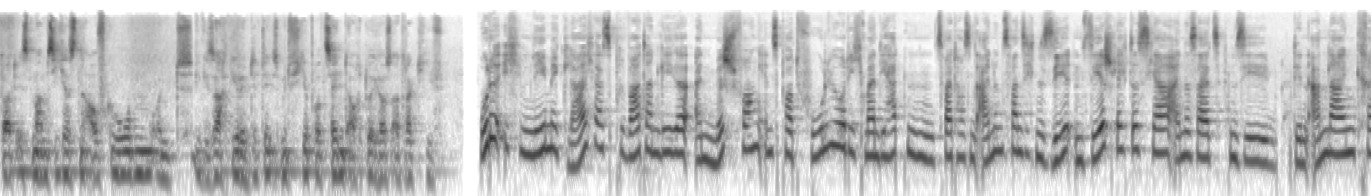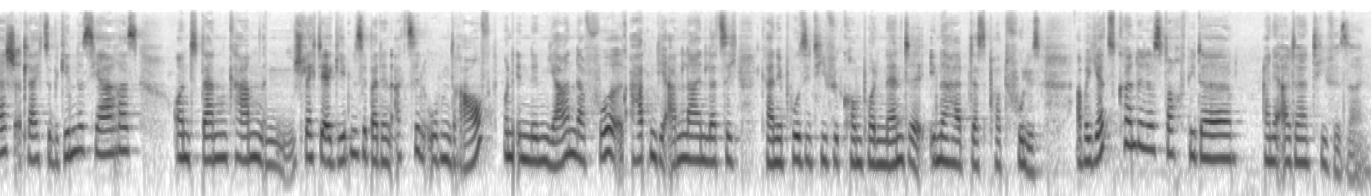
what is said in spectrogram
dort ist man am sichersten aufgehoben und wie gesagt, die Rendite ist mit 4% auch durchaus attraktiv. Oder ich nehme gleich als Privatanleger einen Mischfonds ins Portfolio. Ich meine, die hatten 2021 sehr, ein sehr schlechtes Jahr. Einerseits hatten sie den Anleihencrash gleich zu Beginn des Jahres und dann kamen schlechte Ergebnisse bei den Aktien obendrauf. Und in den Jahren davor hatten die Anleihen letztlich keine positive Komponente innerhalb des Portfolios. Aber jetzt könnte das doch wieder eine Alternative sein.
